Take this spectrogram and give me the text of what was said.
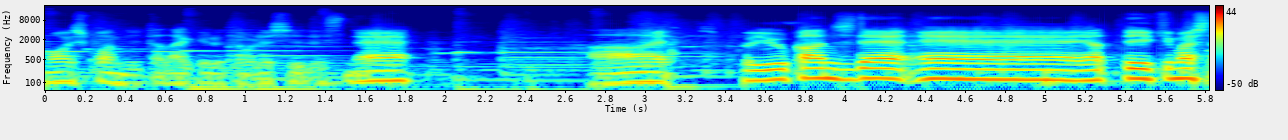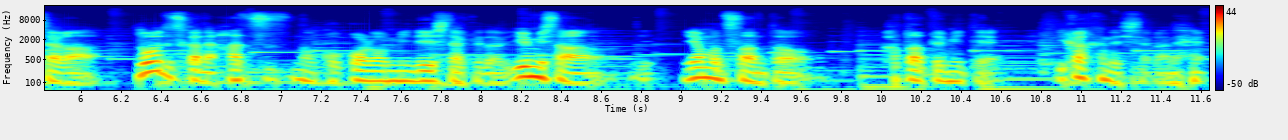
申し込んでいただけると嬉しいですね。はい。という感じで、えー、やっていきましたが、どうですかね初の試みでしたけど、ユミさん、山本さんと語ってみて、いかがでしたかね？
